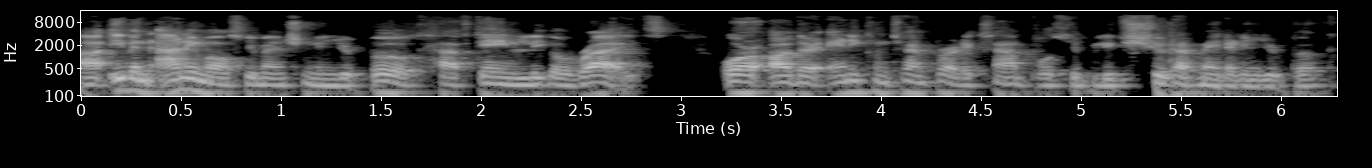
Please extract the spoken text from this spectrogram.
Uh, even animals you mentioned in your book have gained legal rights. Or are there any contemporary examples you believe should have made it in your book?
